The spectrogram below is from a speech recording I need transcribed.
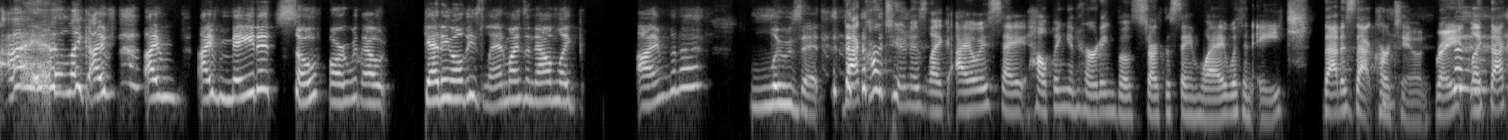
I like I've I'm I've made it so far without getting all these landmines, and now I'm like, I'm gonna lose it. that cartoon is like I always say, helping and hurting both start the same way with an H. That is that cartoon, right? Like that.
